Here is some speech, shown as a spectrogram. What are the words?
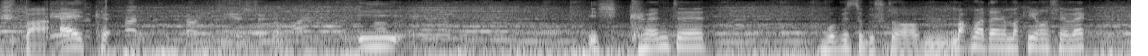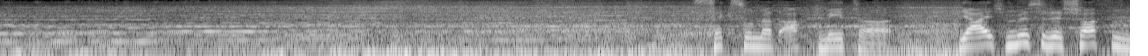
Spar. Nee, Ey, das- ich, könnte. Wo bist du gestorben? Mach mal deine Markierung schnell weg. ...608 Meter. Ja, ich müsste das schaffen.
